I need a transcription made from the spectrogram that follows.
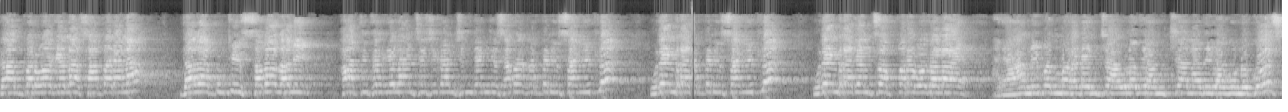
काल परवा गेला साताऱ्याला. दादा तुमची सभा झाली. हा तिथं गेला आणि शशिकांत शिंदेची सभा करताना सांगितलं उदयनराजांनी सांगितलं उदयनराजांचा पराभव झालाय. अरे आम्ही पण मराठ्यांच्या अवलादी आमच्या नादी लागू नकोस.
